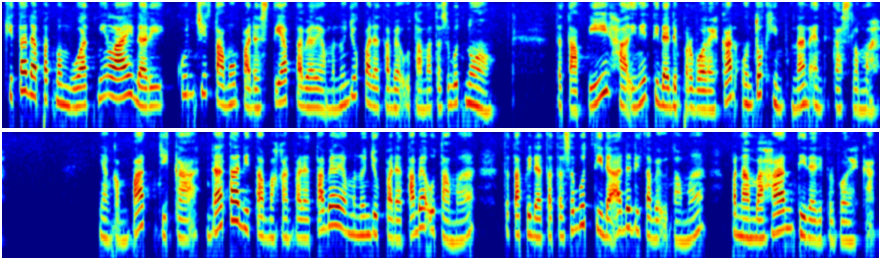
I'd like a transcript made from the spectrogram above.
kita dapat membuat nilai dari kunci tamu pada setiap tabel yang menunjuk pada tabel utama tersebut nol tetapi hal ini tidak diperbolehkan untuk himpunan entitas lemah. Yang keempat, jika data ditambahkan pada tabel yang menunjuk pada tabel utama, tetapi data tersebut tidak ada di tabel utama, penambahan tidak diperbolehkan.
